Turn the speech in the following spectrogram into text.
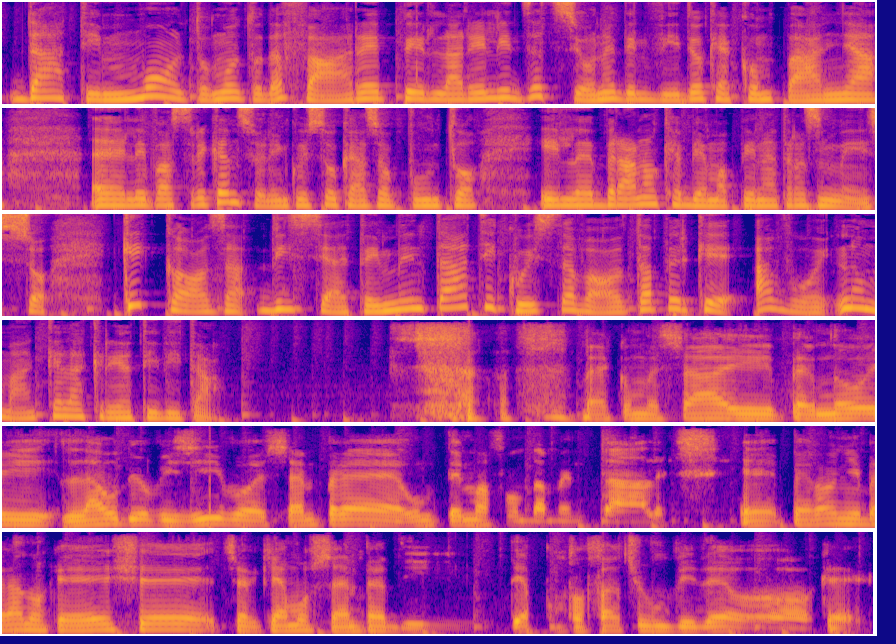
dati molto molto da fare per la realizzazione del video che accompagna eh, le vostre canzoni, in questo caso appunto il brano che abbiamo appena trasmesso stesso. Che cosa vi siete inventati questa volta perché a voi non manca la creatività? Beh, come sai, per noi l'audiovisivo è sempre un tema fondamentale e per ogni brano che esce cerchiamo sempre di, di appunto farci un video che,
